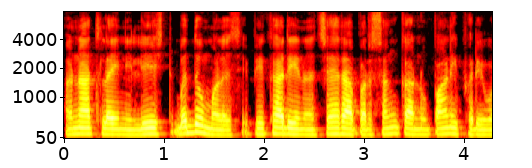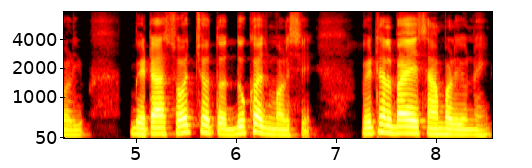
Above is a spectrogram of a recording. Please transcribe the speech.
અનાથલયની લિસ્ટ બધું મળે છે. ભિખારીના ચહેરા પર શંકાનું પાણી ફરી વળ્યું. બેટા, સોચો તો દુઃખ જ મળશે. વિઠ્ઠલભાઈએ સાંભળ્યું નહીં.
